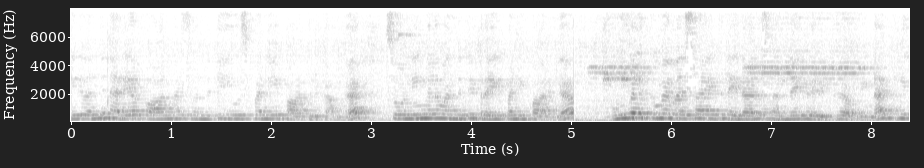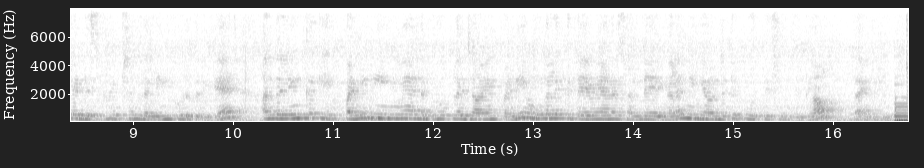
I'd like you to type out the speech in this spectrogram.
இது வந்து நிறைய ஃபார்மர்ஸ் வந்துட்டு யூஸ் பண்ணி பார்த்துருக்காங்க. ஸோ நீங்களும் வந்துட்டு ட்ரை பண்ணி பாருங்க. உங்களுக்குமே விவசாயத்தில் ஏதாவது சந்தேகம் இருக்குது அப்படின்னா கீழே டிஸ்கிரிப்ஷனில் லிங்க் கொடுத்துருக்கேன். அந்த லிங்க்கை கிளிக் பண்ணி நீங்களுமே அந்த குரூப்பில் ஜாயின் பண்ணி உங்களுக்கு தேவையான சந்தேகங்களை நீங்கள் வந்துட்டு பூர்த்தி செஞ்சுக்கலாம். தேங்க்யூ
